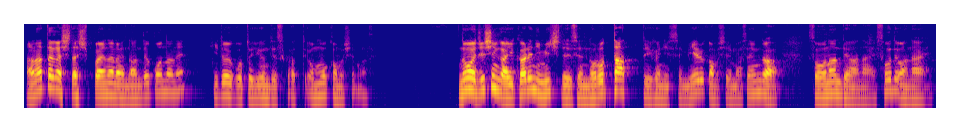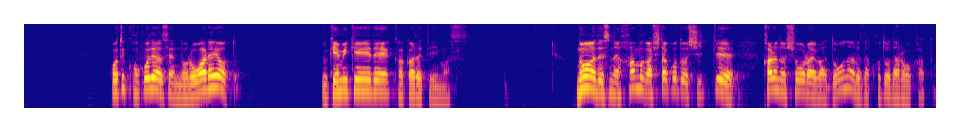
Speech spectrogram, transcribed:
あなたがした失敗ならなんでこんなね、ひどいこと言うんですかって思うかもしれません。ノア自身が怒りに満ちてですね、呪ったっていうふうにですね、見えるかもしれませんが、そうなんではない。そうではない。ここではですね、呪われよと、受け身系で書かれています。ノアはですね、ハムがしたことを知って、彼の将来はどうなることだろうかと、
